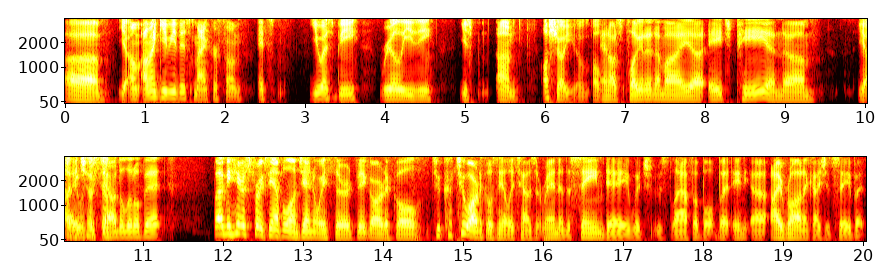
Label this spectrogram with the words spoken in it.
Um, yeah. Um, I'm gonna give you this microphone. It's USB, real easy. You just um, I'll show you. I'll, and I'll just plug it into my uh, HP and um, yeah, play get with the choked up. sound a little bit. But I mean, here's for example on January 3rd, big article, two two articles in the LA Times that ran in the same day, which was laughable, but uh, ironic, I should say. But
